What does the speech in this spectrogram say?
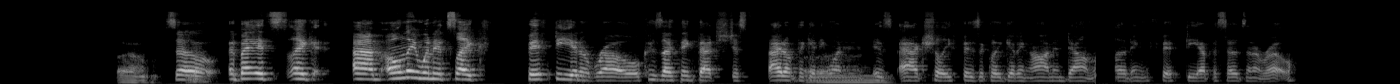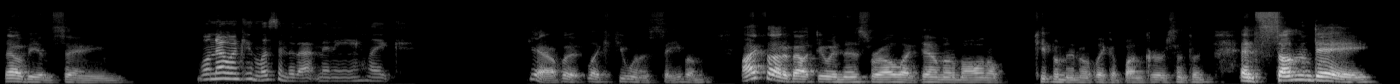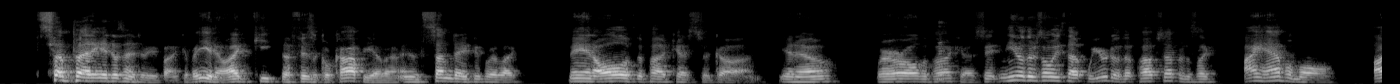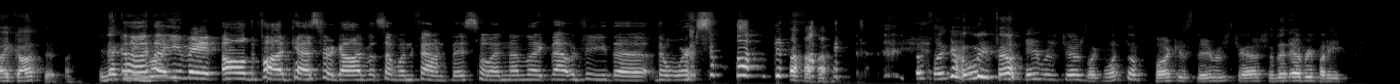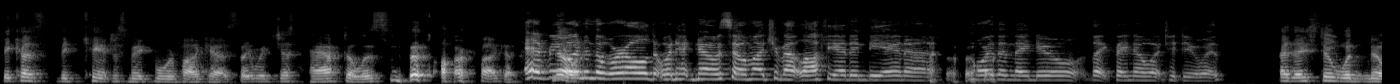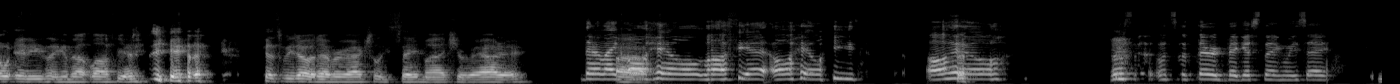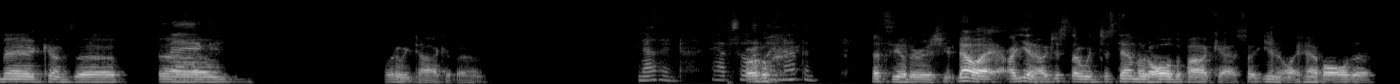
um, So, but it's like um only when it's like 50 in a row because I think that's just I don't think anyone Um. is actually physically getting on and downloading 50 episodes in a row. that would be insane. Well, no one can listen to that many. Like, Yeah, but like if you want to save them, I thought about doing this where I'll like download them all and I'll keep them in a, like a bunker or something. And someday, somebody it doesn't have to be a bunker, but you know, I'd keep the physical copy of it. And then someday people are like, "Man, all of the podcasts are gone." You know, where are all the podcasts? And you know, there's always that weirdo that pops up and is like, "I have them all. I got them." And that could oh, I be thought you made all the podcasts for God, but someone found this one. I'm like, that would be the the worst one. It's like oh, we found neighbors trash. Like, what the fuck is neighbors trash? And then everybody, because they can't just make more podcasts, they would just have to listen to our podcast. Everyone in the world would know so much about Lafayette, Indiana, more than they knew. Like they know what to do with. And they still wouldn't know anything about Lafayette, Indiana, because we don't ever actually say much about it. They're like, Uh, all hail Lafayette, all hail Heath, all hail. what's, the, what's the third biggest thing we say? Meg comes up. Meg. Um, what do we talk about? Nothing. Absolutely Oh. nothing. That's the other issue. No, I, I you know, just I would just download all the podcasts. I, you know, I have all the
